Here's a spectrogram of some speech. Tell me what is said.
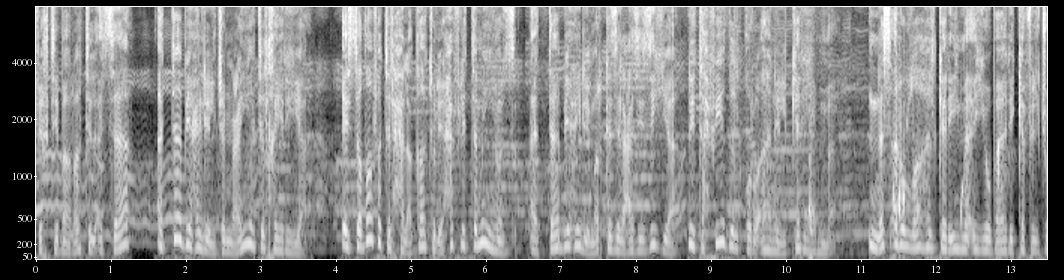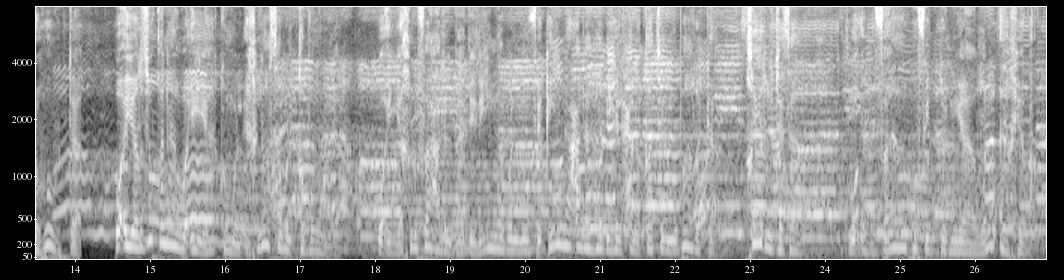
في اختبارات الأجزاء التابع للجمعية الخيرية. استضافت الحلقات لحفل التميز التابع لمركز العزيزية لتحفيظ القرآن الكريم. نسأل الله الكريم أن يبارك في الجهود وأن يرزقنا وإياكم الإخلاص والقبول وأن يخلف على الباذلين والمنفقين على هذه الحلقات المباركة خير الجزاء وأوفاه في الدنيا والآخرة.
